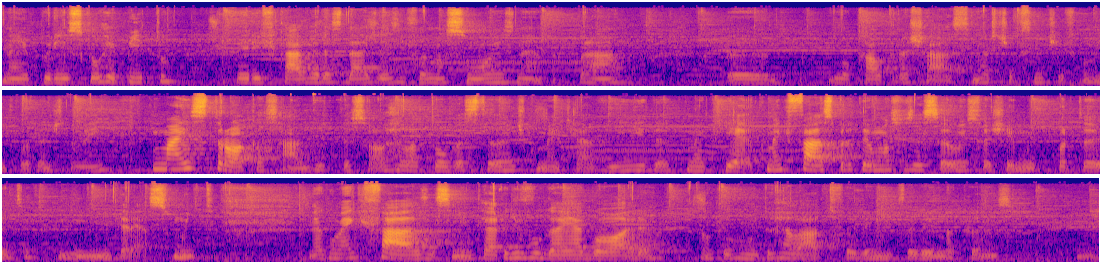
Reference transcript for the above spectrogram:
né? E por isso que eu repito, verificar a veracidade das informações, né? Procurar uh, local para achar assim, artigo científico é muito importante também. Mais troca, sabe? O pessoal relatou bastante como é que é a vida, como é que é, como é que faz para ter uma associação, isso eu achei muito importante e me interessa muito. Né? Como é que faz, assim, eu quero divulgar e agora. Então teve muito relato, foi bem, foi bem bacana, assim,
